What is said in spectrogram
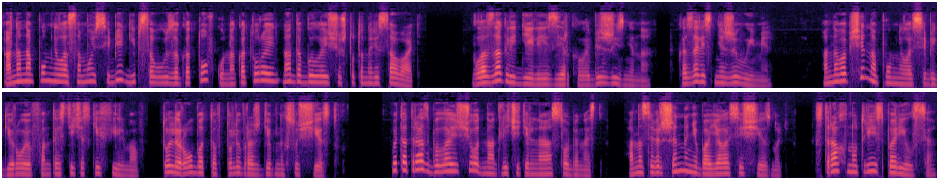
Она напомнила самой себе гипсовую заготовку, на которой надо было еще что-то нарисовать. Глаза глядели из зеркала безжизненно, казались неживыми. Она вообще напомнила себе героев фантастических фильмов, то ли роботов, то ли враждебных существ. В этот раз была еще одна отличительная особенность. Она совершенно не боялась исчезнуть. Страх внутри испарился.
